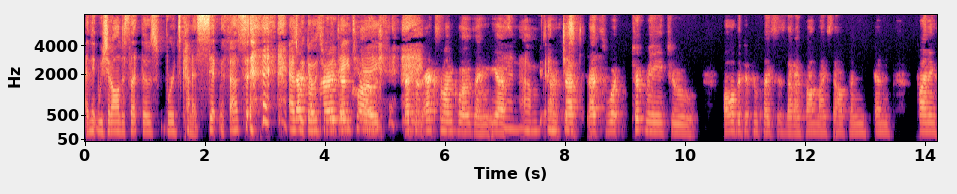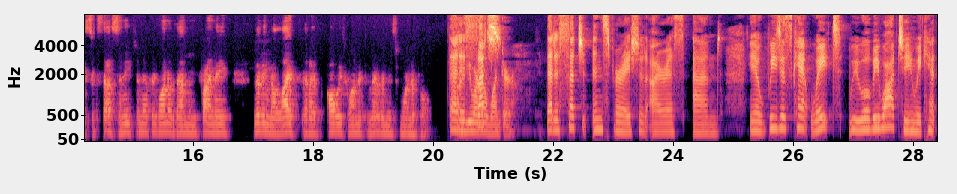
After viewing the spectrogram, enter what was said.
I think we should all just let those words kind of sit with us as we That's a go through the day today. That's an excellent closing. Yes. and, um, because and just, that's that's what took me to all the different places that I found myself and and finding success in each and every one of them and finally living the life that I've always wanted to live and it's wonderful. That oh, is you are such a wonder. That is such an inspiration, Iris. And you know, we just can't wait. We will be watching. We can't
